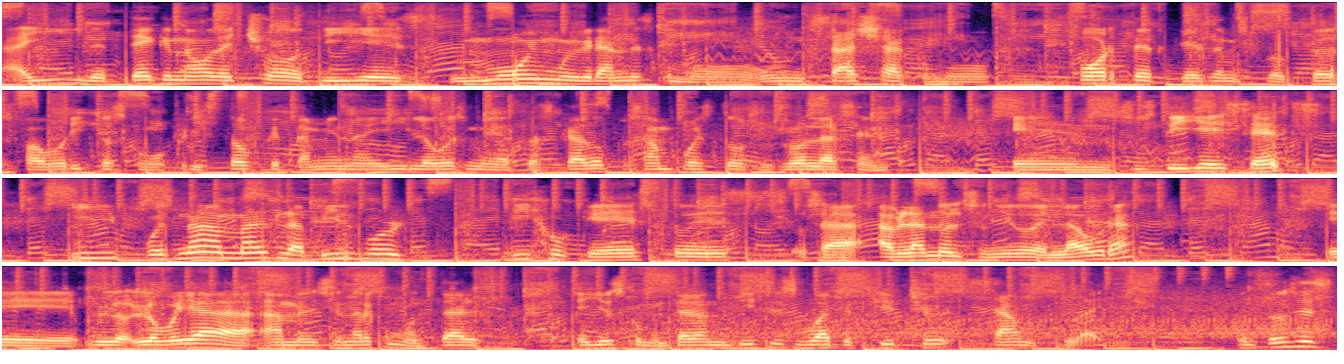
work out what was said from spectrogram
ahí de techno, de hecho DJs muy muy grandes como un Sasha, como Fortet, que es de mis productores favoritos, como Christoph, que también ahí luego es medio atascado, pues han puesto sus rolas en, en sus DJ sets. Y pues nada más la Billboard dijo que esto es, o sea, hablando del sonido de Laura, eh, lo, voy a, a, mencionar como tal. Ellos comentaron, This is what the future sounds like. Entonces,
